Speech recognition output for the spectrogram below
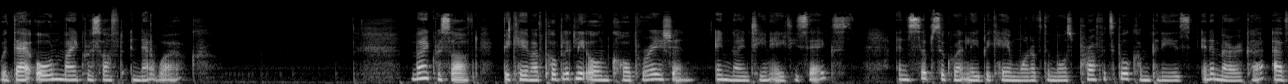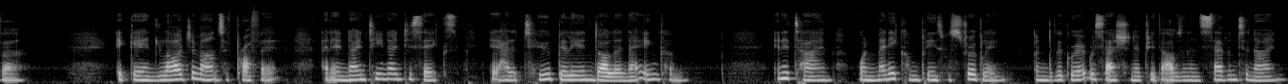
with their own Microsoft network. Microsoft became a publicly owned corporation in 1986 and subsequently became one of the most profitable companies in America ever. It gained large amounts of profit, and in 1996 it had a $2 billion net income. In a time when many companies were struggling, under the Great Recession of 2007 to 9,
